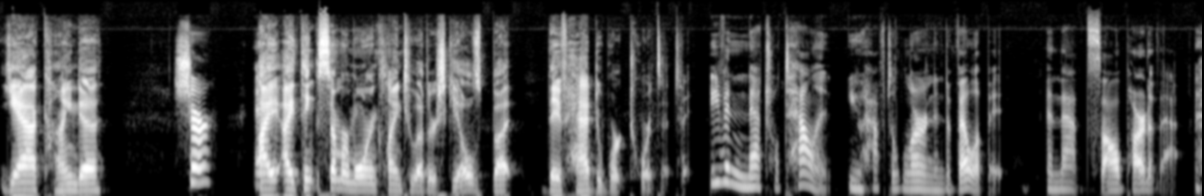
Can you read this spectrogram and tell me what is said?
yeah, kinda. Sure. And- I, I think some are more inclined to other skills, but they've had to work towards it. But even natural talent, you have to learn and develop it. And that's all part of that.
